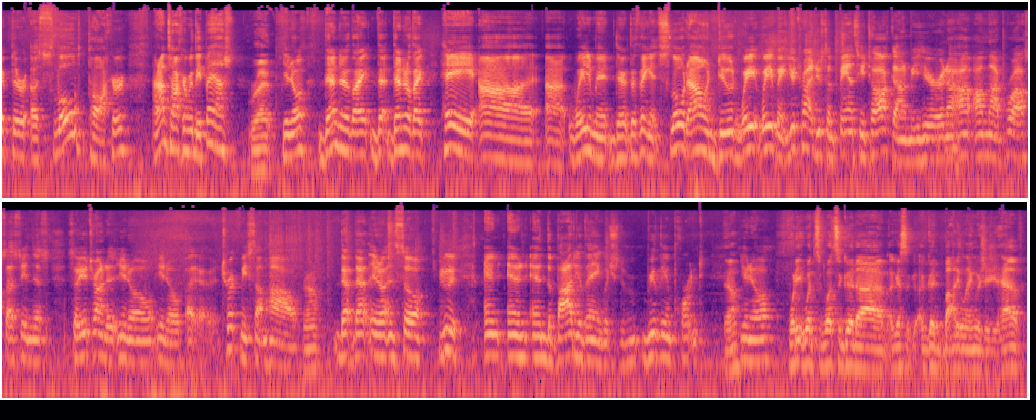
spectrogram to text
if they're a slow talker, and I'm talking really fast, Right. you know, then they're like, then they're like, hey, uh, uh, wait a minute. They're, they're thinking, slow down, dude. Wait, wait a minute. You're trying to do some fancy talk on me here, and I, I'm not processing this. So you're trying to, you know, you know, uh, trick me somehow. Yeah. That that you know, and so and and and the body language is really important. Yeah. You know, What do you, what's what's a good uh, I guess a, a good body language that you have?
